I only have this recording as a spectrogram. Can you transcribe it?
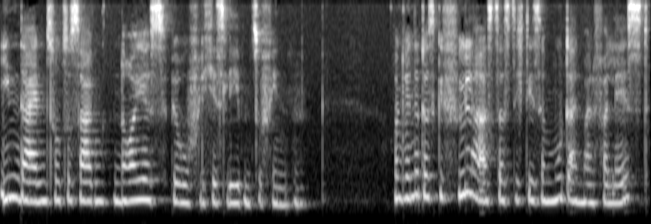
in dein sozusagen neues berufliches Leben zu finden. Und wenn du das Gefühl hast, dass dich dieser Mut einmal verlässt,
